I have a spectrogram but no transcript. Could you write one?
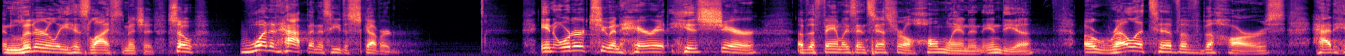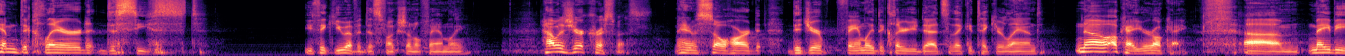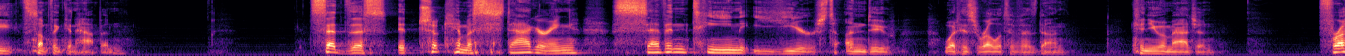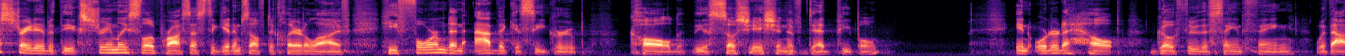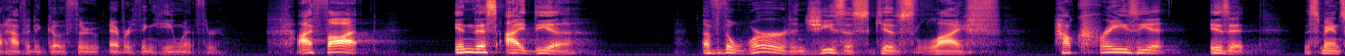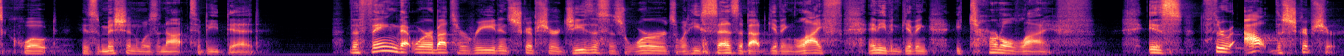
And literally his life's mission. So, what had happened as he discovered? In order to inherit his share of the family's ancestral homeland in India, a relative of Bihar's had him declared deceased. You think you have a dysfunctional family. How was your Christmas? Man, it was so hard. Did your family declare you dead so they could take your land? No? Okay, you're okay. Um, maybe something can happen. It said this it took him a staggering 17 years to undo what his relative has done. Can you imagine? Frustrated with the extremely slow process to get himself declared alive, he formed an advocacy group called the Association of Dead People in order to help go through the same thing without having to go through everything he went through. I thought in this idea of the word and Jesus gives life, how crazy it is it? This man's quote, his mission was not to be dead. The thing that we're about to read in Scripture, Jesus' words, what he says about giving life and even giving eternal life, is throughout the Scripture.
